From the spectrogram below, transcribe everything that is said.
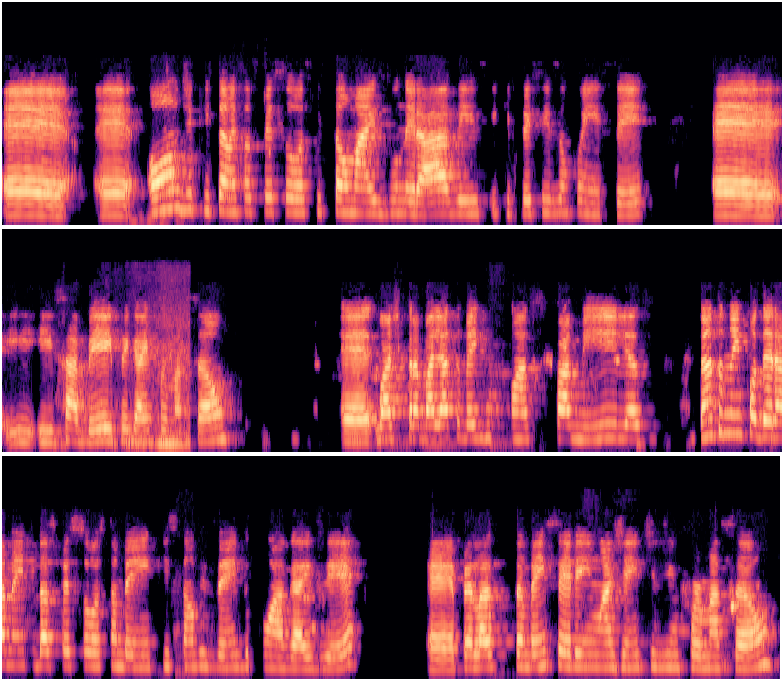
é, é, onde que estão essas pessoas que estão mais vulneráveis e que precisam conhecer é, e, e, saber e pegar informação. É, eu acho que trabalhar também com as famílias, tanto no empoderamento das pessoas também que estão vivendo com HIV, é, para elas também serem um agente de informação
